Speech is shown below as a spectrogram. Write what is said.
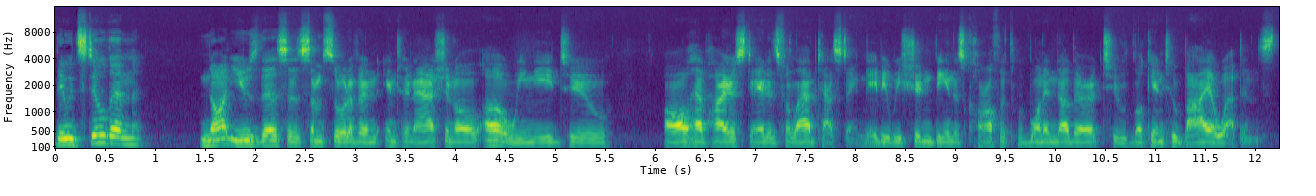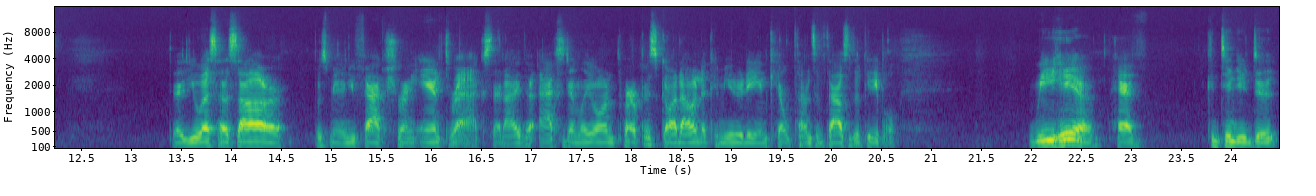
They would still then not use this as some sort of an international, oh, we need to all have higher standards for lab testing. Maybe we shouldn't be in this conflict with one another to look into bioweapons. The USSR was manufacturing anthrax that either accidentally or on purpose got out in a community and killed tens of thousands of people. We here have continued to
